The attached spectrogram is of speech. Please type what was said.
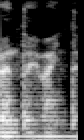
Cuarenta y veinte.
